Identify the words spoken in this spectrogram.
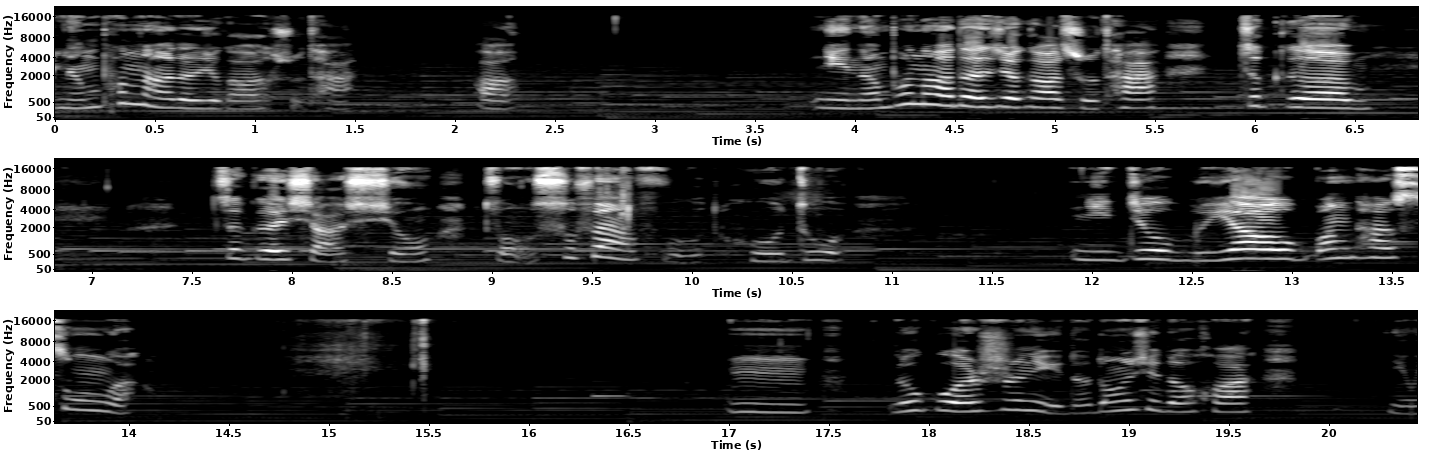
能碰到的就告诉他，啊，你能碰到的就告诉他，这个这个小熊总是犯糊糊涂，你就不要帮他送了。嗯，如果是你的东西的话，你。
